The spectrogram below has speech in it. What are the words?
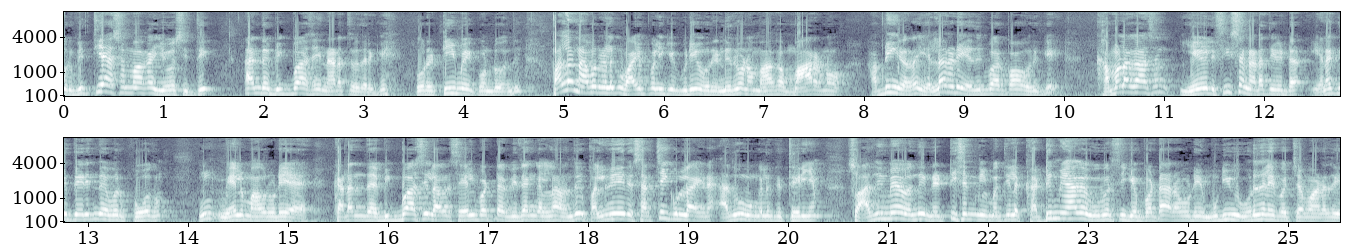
ஒரு வித்தியாசமாக யோசித்து அந்த பிக் பாஸை நடத்துவதற்கு ஒரு டீமை கொண்டு வந்து பல நபர்களுக்கு வாய்ப்பளிக்கக்கூடிய ஒரு நிறுவனமாக மாறணும் அப்படிங்கிறத எல்லாருடைய எதிர்பார்ப்பாகவும் இருக்குது கமலஹாசன் ஏழு சீசன் நடத்திவிட்டார். எனக்கு தெரிந்த அவர் போதும். மேலும் அவருடைய கடந்த பிக் பாஸில் அவர் செயல்பட்ட விதங்கள்லாம் வந்து பல்வேறு சர்ச்சைக்குள்ளாயின. அதுவும் உங்களுக்கு தெரியும். ஸோ அதுவுமே வந்து நெட்டிசன்கள் மத்தியில் கடுமையாக விமர்சிக்கப்பட்டார். அவருடைய முடிவு ஒருதலை பட்சமானது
